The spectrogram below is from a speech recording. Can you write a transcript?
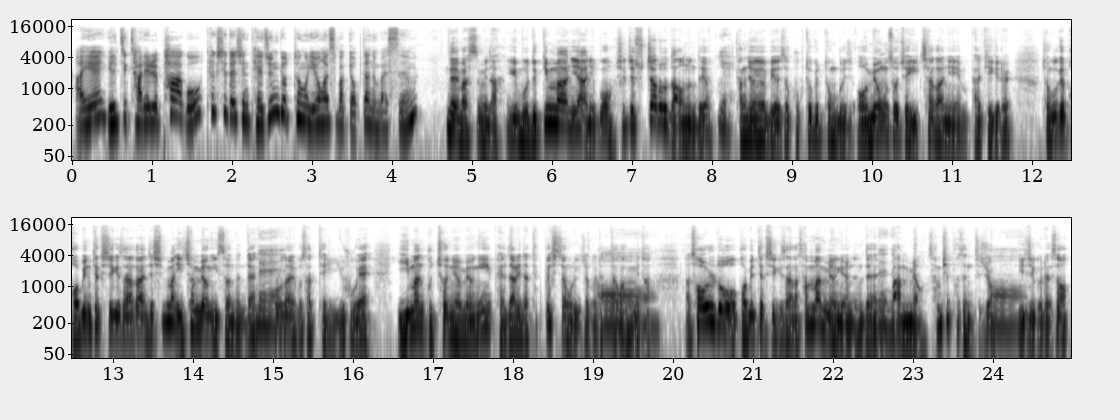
아예 일찍 자리를 파하고 택시 대신 대중교통을 이용할 수밖에 없다는 말씀. 네, 맞습니다. 이게 뭐 느낌만이 아니고 실제 숫자로도 나오는데요. 예. 당정협의회에서 국토교통부 엄용소 제2차관이 밝히기를 전국의 법인 택시 기사가 이제 10만 2천 명이 있었는데 네. 코로나19 사태 이후에 2만 9천여 명이 배달이나 택배 시장으로 이적을 했다고 어. 합니다. 아, 서울도 법인 택시 기사가 3만 명이었는데 네네. 만 명, 30%죠. 어. 이직을 해서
